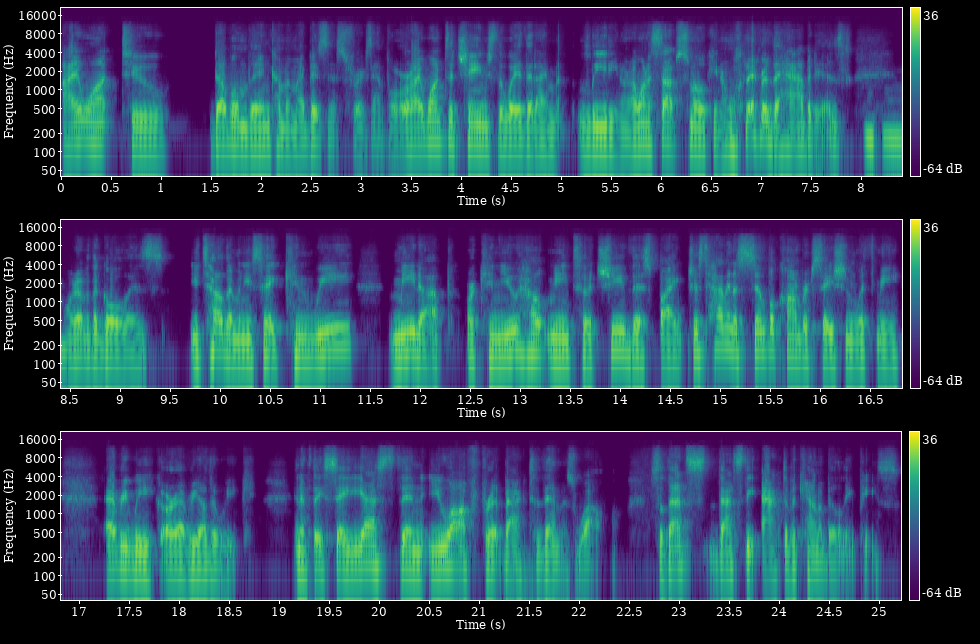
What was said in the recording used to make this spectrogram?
I want to double the income in my business, for example, or I want to change the way that I'm leading, or I want to stop smoking, or whatever the habit is, mm-hmm. whatever the goal is. You tell them and you say, Can we meet up, or can you help me to achieve this by just having a simple conversation with me every week or every other week? And if they say yes, then you offer it back to them as well. So that's that's the active accountability piece.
